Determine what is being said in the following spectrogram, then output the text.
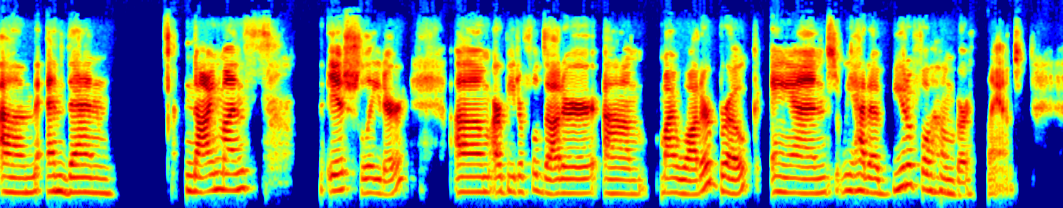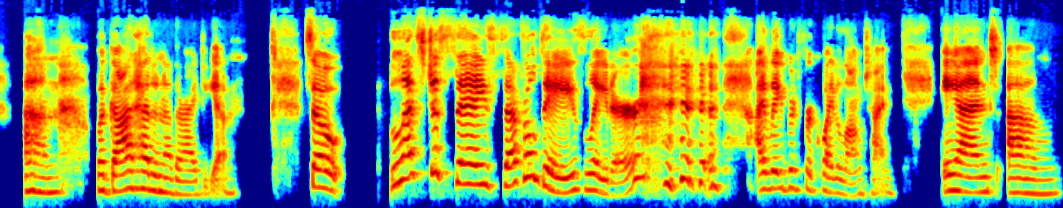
Um, and then nine months ish later, um, our beautiful daughter, um, my water broke, and we had a beautiful home birth planned. Um, but God had another idea. So let's just say several days later, I labored for quite a long time. And um,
